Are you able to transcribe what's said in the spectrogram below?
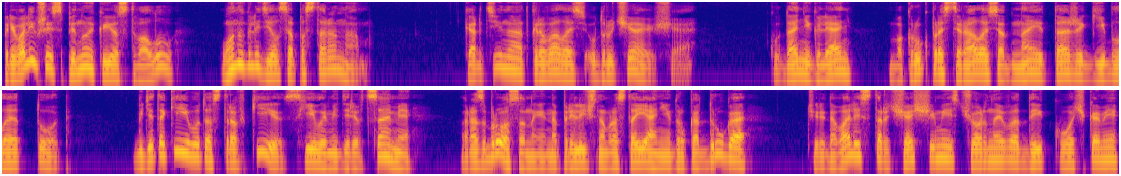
Привалившись спиной к ее стволу, он огляделся по сторонам. Картина открывалась удручающая. Куда ни глянь, вокруг простиралась одна и та же гиблая топь, где такие вот островки с хилыми деревцами — разбросанные на приличном расстоянии друг от друга, чередовались с торчащими из черной воды кочками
